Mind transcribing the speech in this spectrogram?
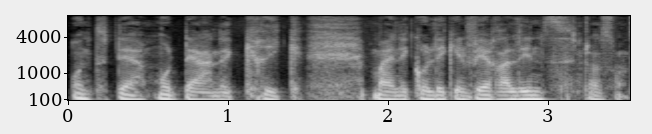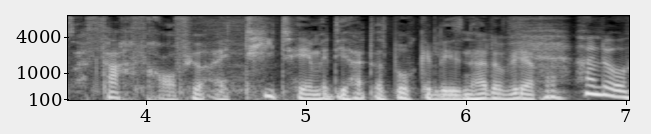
und der moderne Krieg. Meine Kollegin Vera Linz, das ist unsere Fachfrau für IT-Themen, die hat das Buch gelesen. Hallo Vera. Hallo.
